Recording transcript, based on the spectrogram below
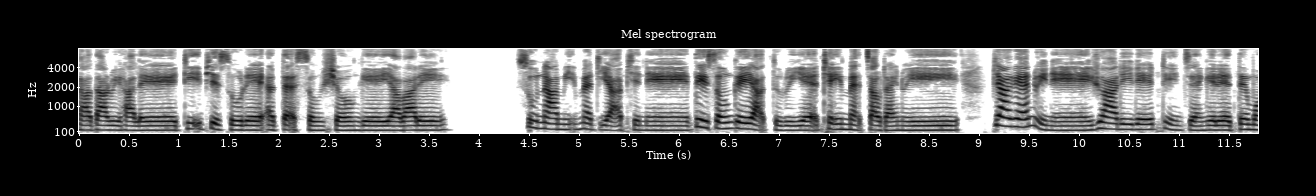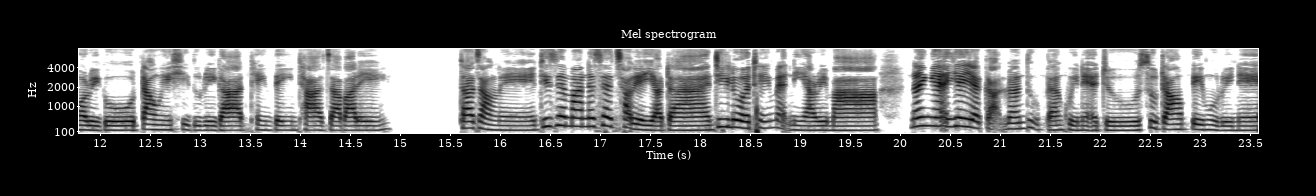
သားတွေဟာလည်းဒီအဖြစ်ဆိုတဲ့အသက်ဆုံးရှုံးခဲ့ရပါတယ် ဆူနာမီအမှတ်တရအဖြစ်နဲ့တည်ဆုံးခဲ့ရသူတွေရဲ့အထိတ်အမှတ်ကြောက်တိုင်းတွေပြကန်းတွေနဲ့ရွာတွေထဲတင်ကြံခဲ့တဲ့တင်မော်တွေကိုတာဝန်ရှိသူတွေကထိမ့်သိမ်းထားကြပါတယ်။ဒါကြောင့်လဲဒီဇင်ဘာ26ရက်ရောက်တိုင်းဒီလိုအထိမ့်မှတ်နေရာတွေမှာနိုင်ငံအရရက်ကလွမ်းသူပန်းခွေနဲ့အတူဆူတောင်းပေးမှုတွေနဲ့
